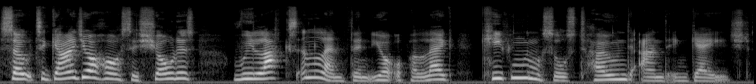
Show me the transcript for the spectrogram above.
So, to guide your horse's shoulders, relax and lengthen your upper leg, keeping the muscles toned and engaged.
